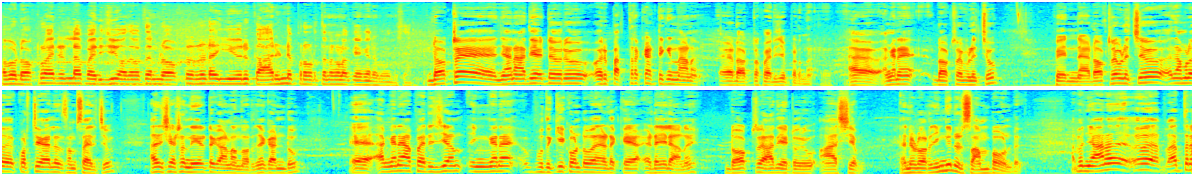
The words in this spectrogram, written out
അപ്പോൾ ഡോക്ടറുമായിട്ടുള്ള പരിചയം അതുപോലെ തന്നെ ഡോക്ടറുടെ ഈ ഒരു കാരുണ്യ പ്രവർത്തനങ്ങളൊക്കെ എങ്ങനെ പോകുന്നു സാർ? ഡോക്ടറെ ഞാൻ ആദ്യമായിട്ട് ഒരു ഒരു പത്ര കട്ടിങ്ങിൽ നിന്നാണ് ഡോക്ടറെ പരിചയപ്പെടുന്നത്. അങ്ങനെ ഡോക്ടറെ വിളിച്ചു. പിന്നെ ഡോക്ടറെ വിളിച്ച് നമ്മൾ കുറച്ച് കാലം സംസാരിച്ചു. അതിനുശേഷം നേരിട്ട് കാണാമെന്ന് പറഞ്ഞു. കണ്ടു. അങ്ങനെ ആ പരിചയം ഇങ്ങനെ പുതുക്കി കൊണ്ടുപോകാൻ ഇടയ്ക്ക് ഇടയിലാണ് ഡോക്ടർ ആദ്യമായിട്ടൊരു ആശയം എന്നോട് പറഞ്ഞു. ഇങ്ങനൊരു സംഭവമുണ്ട്. അപ്പം ഞാൻ അത്ര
